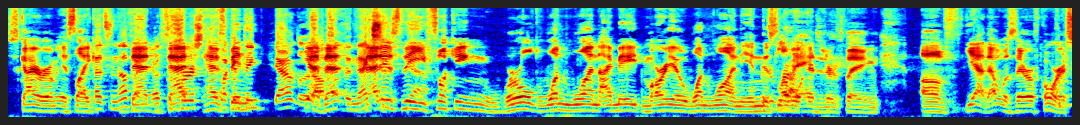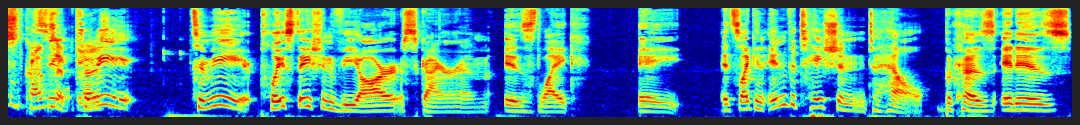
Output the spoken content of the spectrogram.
Skyrim is like That's nothing. That That's the that first has fucking been thing you download yeah off that of the that Nexus. the Yeah. fucking world one one I made Mario one one in this level Right. editor thing of yeah that was there of course See, concept. to me, to me, PlayStation VR Skyrim is like a it's like an invitation to hell because it is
